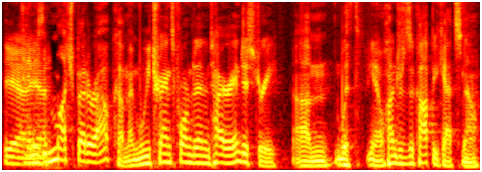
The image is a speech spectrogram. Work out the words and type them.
Yeah, and yeah. it's a much better outcome. I mean, we transformed an entire industry um, with you know hundreds of copycats now.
